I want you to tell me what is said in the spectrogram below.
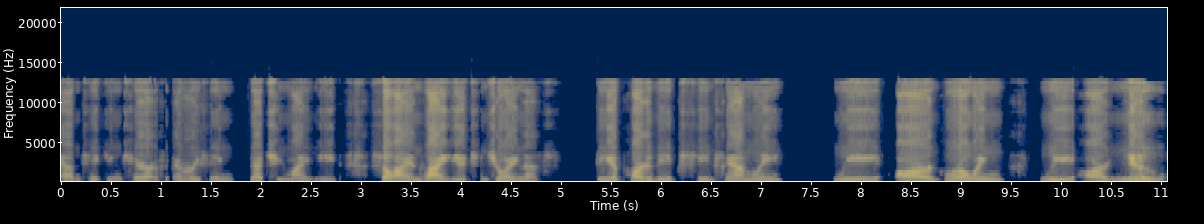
and taking care of everything that you might need. So I invite you to join us. Be a part of the Xseed family. We are growing. We are new,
